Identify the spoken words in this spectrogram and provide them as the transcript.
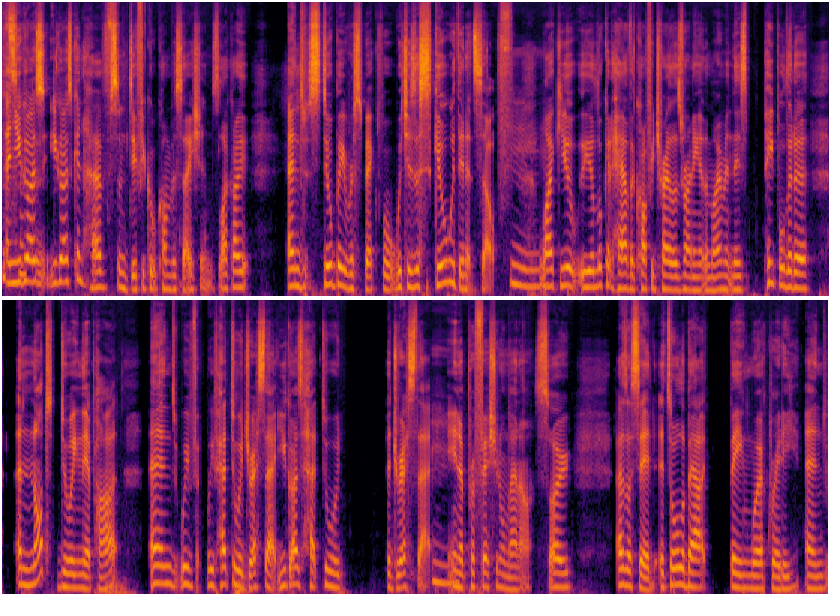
It's and you guys good. you guys can have some difficult conversations like i and still be respectful which is a skill within itself Mm. like you you look at how the coffee trailer is running at the moment there's people that are are not doing their part and we've we've had to address that you guys had to ad- address that Mm. in a professional manner. So, as I said, it's all about being work ready, and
